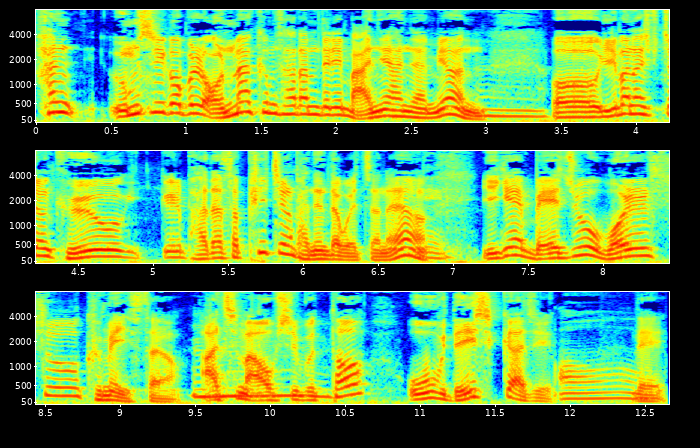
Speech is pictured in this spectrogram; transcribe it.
한 음식업을 얼만큼 사람들이 많이 하냐면 음. 어, 일반 음식점 교육을 받아서 필증을 받는다고 했잖아요. 네. 이게 매주 월수 금에 있어요. 음. 아침 9시부터 오후 4시까지. 어. 네.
